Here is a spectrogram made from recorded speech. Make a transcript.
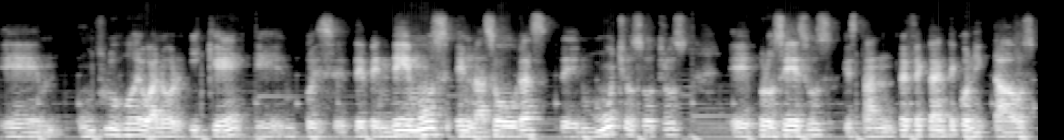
eh, un flujo de valor y que eh, pues dependemos en las obras de muchos otros procesos que están perfectamente conectados,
